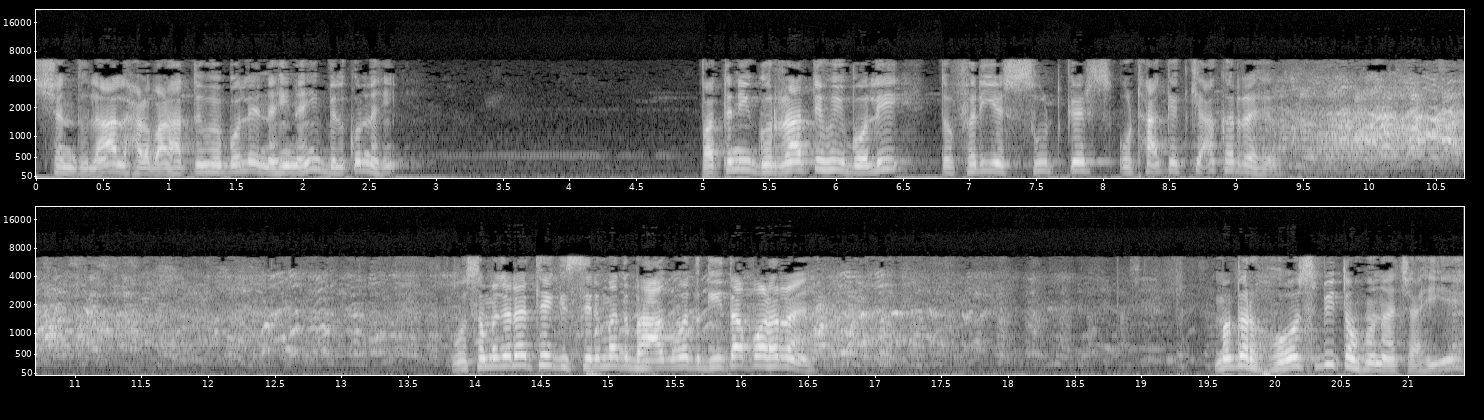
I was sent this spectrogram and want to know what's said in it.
चंदुलाल हड़बड़ाते हुए बोले, नहीं नहीं, बिल्कुल नहीं। पत्नी गुर्राती हुई बोली तो फिर ये सूटकेस उठा के क्या कर रहे हो? वो समझ रहे थे कि श्रीमद भागवत गीता पढ़ रहे हैं। मगर होश भी तो होना चाहिए।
